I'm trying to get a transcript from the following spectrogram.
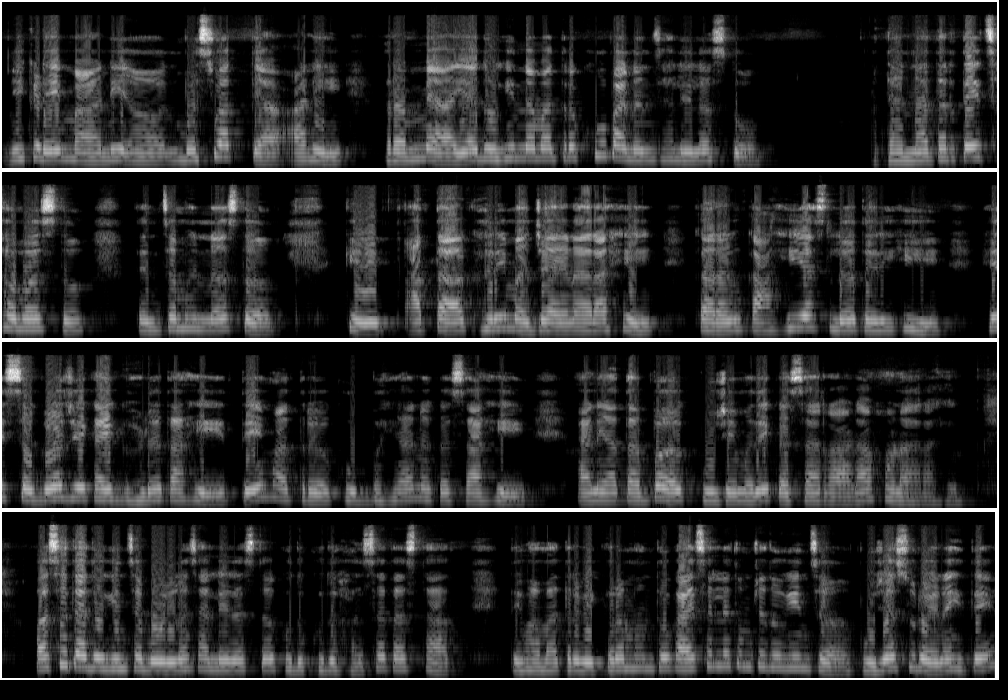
इकडे मानी वसवत्या आणि रम्या या दोघींना मात्र खूप आनंद झालेला असतो. त्यांना तर तेच हवं असतं. त्यांचं म्हणणं असतं की आता खरी मजा येणार आहे कारण काही असलं तरीही हे सगळं जे काही घडत आहे ते मात्र खूप भयानक असं आहे. आणि आता बघ पूजेमध्ये कसा राडा होणार आहे. असं त्या दोघींचं बोलणं चाललेलं असतं. खुदखुद हसत असतात. तेव्हा मात्र विक्रम म्हणतो काय चाललंय तुमच्या दोघींचं? पूजा सुरू आहे ना इथे?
